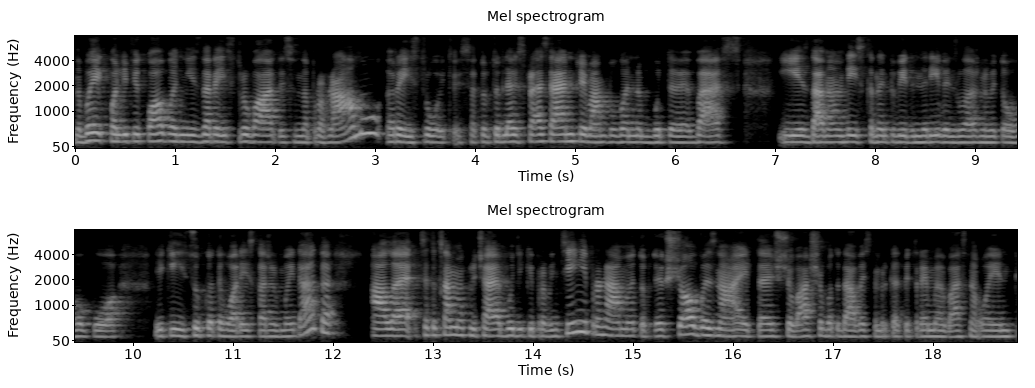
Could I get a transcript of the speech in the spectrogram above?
ви кваліфіковані зареєструватися на програму, реєструйтеся. Тобто для Express Entry вам повинен бути ВЕС і здана англійська на відповідний рівень, залежно від того, по якій субкатегорії, скажімо, йдете. Але це так само включає будь-які провінційні програми. Тобто, якщо ви знаєте, що ваш роботодавець, наприклад, підтримує вас на ОНП,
